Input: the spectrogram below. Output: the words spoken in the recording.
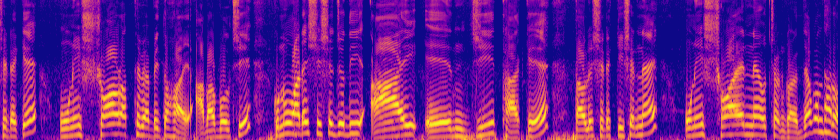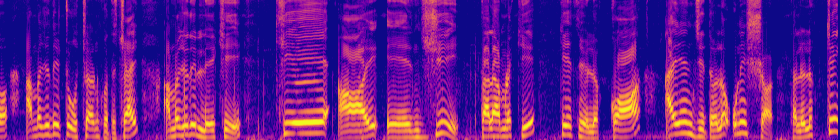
সেটাকে উনিশর অর্থে ব্যবহৃত হয়। আবার বলছি, কোনো ওয়ার্ডের শেষে যদি আই এন জি থাকে, তাহলে সেটা কিসের ন্যায়? উনিশ ন্যায় উচ্চারণ করে। যেমন ধরো, আমরা যদি একটু উচ্চারণ করতে চাই, আমরা যদি লিখি কে আই এন জি তাহলে আমরা কি? কেতে হলো ক আইএনজিতে হলো উনিশর তাহলে হলো কিং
